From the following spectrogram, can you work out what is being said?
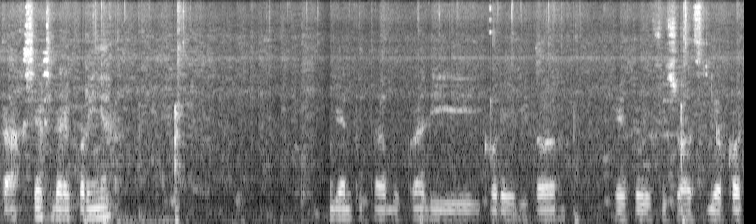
kita akses direktorinya. Kemudian kita buka di kode editor yaitu Visual Studio Code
